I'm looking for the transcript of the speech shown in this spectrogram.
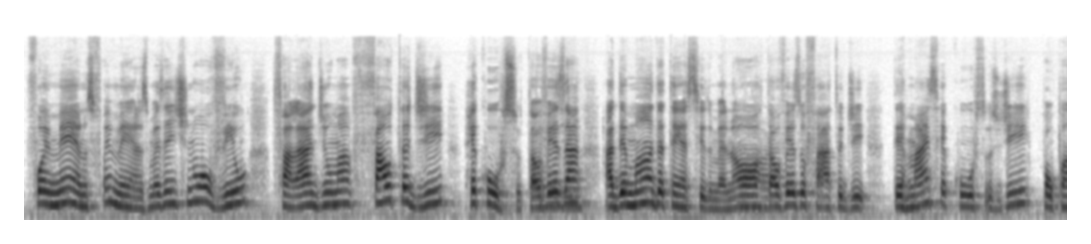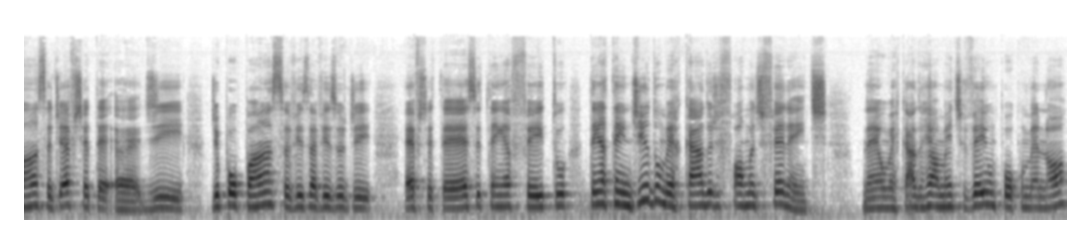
Foi menos? Foi menos, mas a gente não ouviu falar de uma falta de recurso. Talvez a, a, demanda tenha sido menor, ah. talvez o fato de ter mais recursos de poupança, de, FGT, é, de, de poupança vis-à-vis -vis de FGTS tenha feito, tenha atendido o mercado de forma diferente. Né? O mercado realmente veio um pouco menor,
